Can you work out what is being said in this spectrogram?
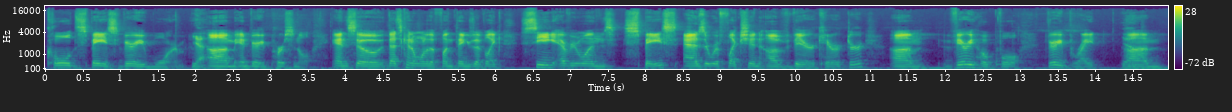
cold space very warm Yeah. um, and very personal. And so that's kind of one of the fun things of like seeing everyone's space as a reflection of their character. Um, very hopeful, very bright. Yeah. Um,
